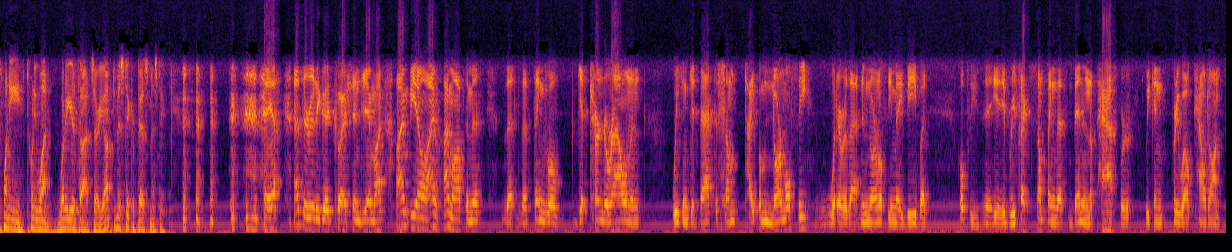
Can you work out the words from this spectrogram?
2021. What are your thoughts? Are you optimistic or pessimistic? yeah, that's a really good question, Jim. I, I'm, you know, I'm, I'm optimistic that that things will get turned around and we can get back to some type of normalcy, whatever that new normalcy may be. But hopefully, it reflects something that's been in the past where we can pretty well count on.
